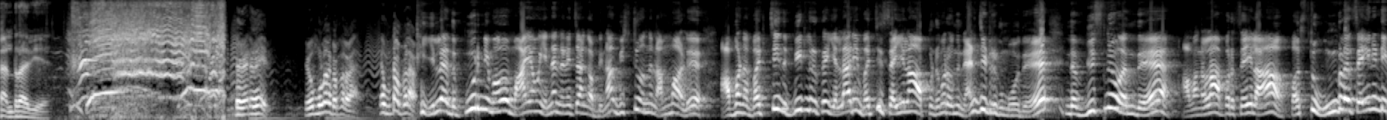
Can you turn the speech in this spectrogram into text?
கன்றாவியே. இல்ல இந்த பூர்ணிமாவும் மாயாவும் என்ன நினைச்சாங்க அப்படின்னா விஷ்ணு வந்து நம்மாளு அவனை வச்சு இந்த வீட்டுல இருக்கிற எல்லாரையும் வச்சு செய்யலாம் அப்படின்ற மாதிரி வந்து நினைச்சிட்டு இருக்கும்போது இந்த விஷ்ணு வந்து அவங்கெல்லாம் அப்புறம் செய்யலாம். ஃபர்ஸ்ட் உங்களை செய்யணுண்டி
